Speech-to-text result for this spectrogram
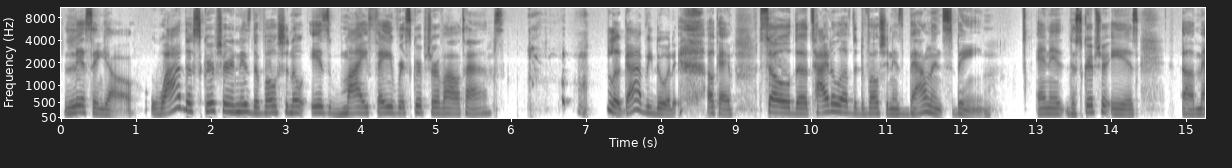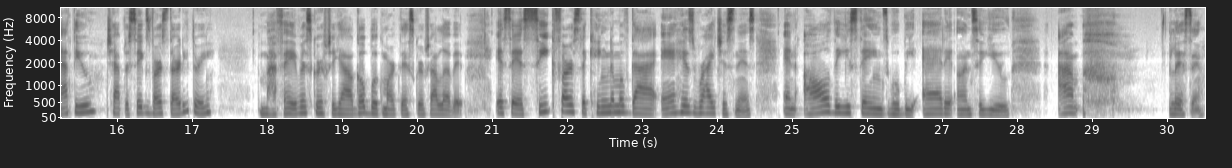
Listen, y'all, why the scripture in this devotional is my favorite scripture of all times. Look, God be doing it. Okay, so the title of the devotion is Balance Beam, and it, the scripture is uh, Matthew chapter 6, verse 33 my favorite scripture, y'all. Go bookmark that scripture. I love it. It says, Seek first the kingdom of God and his righteousness, and all these things will be added unto you. I'm listen.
